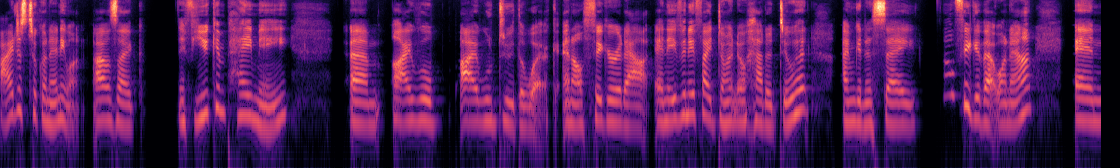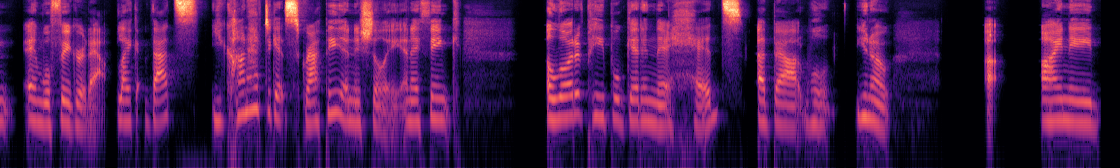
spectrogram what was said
I just took on anyone. I was like if you can pay me um, I will I will do the work and I'll figure it out. And even if I don't know how to do it, I'm going to say, I'll figure that one out and and we'll figure it out. Like that's you kind of have to get scrappy initially. And I think a lot of people get in their heads about, well, you know, I need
